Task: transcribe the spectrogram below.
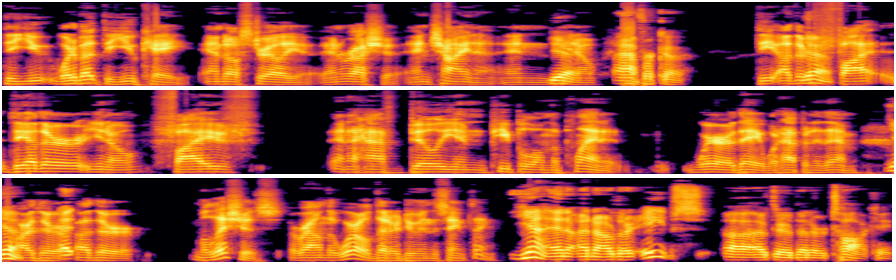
the U? What about the UK and Australia and Russia and China and yeah. you know Africa. the other Yeah. five the other you know five and a half billion people on the planet where are they what happened to them Yeah, are there I- other militias around the world that are doing the same thing yeah, and and are there apes uh, out there that are talking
